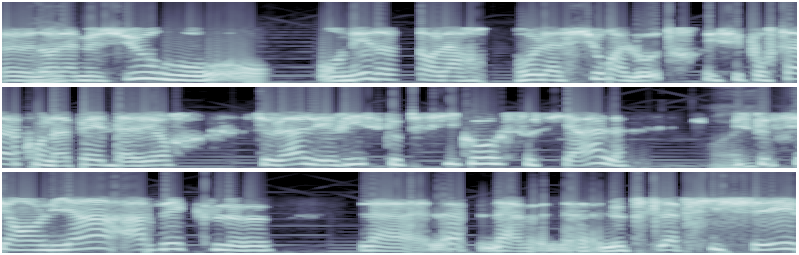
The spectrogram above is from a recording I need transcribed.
euh, dans la mesure où on est dans la relation à l'autre. Et c'est pour ça qu'on appelle d'ailleurs cela les risques psychosociaux puisque c'est en lien avec le, la, la, la, la, psyché,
